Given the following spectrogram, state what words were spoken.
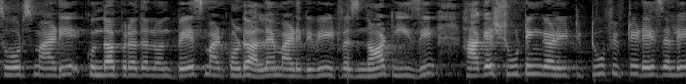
ಸೋರ್ಸ್ ಮಾಡಿ ಕುಂದಾಪುರದಲ್ಲಿ ಒಂದು ಬೇಸ್ ಮಾಡಿಕೊಂಡು ಅಲ್ಲೇ ಮಾಡಿದ್ದೀವಿ ಇಟ್ ವಾಸ್ ನಾಟ್ ಈಸಿ ಹಾಗೆ ಶೂಟಿಂಗ್ಗಳು ಟೂ ಫಿಫ್ಟಿ ಡೇಸಲ್ಲಿ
